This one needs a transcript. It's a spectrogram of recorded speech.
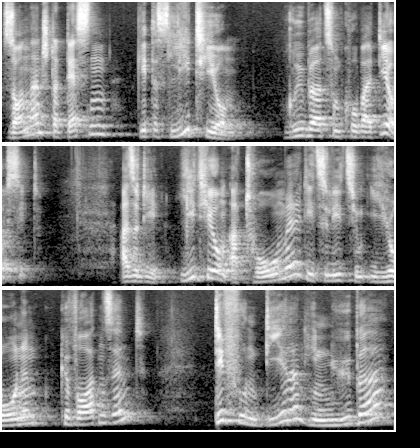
sondern stattdessen geht das Lithium rüber zum Kobaltdioxid. Also die Lithiumatome, die zu Lithium-Ionen geworden sind, diffundieren hinüber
